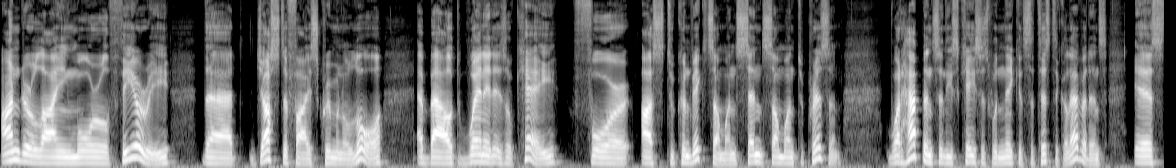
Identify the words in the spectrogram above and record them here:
underlying moral theory that justifies criminal law about when it is okay for us to convict someone, send someone to prison what happens in these cases with naked statistical evidence is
